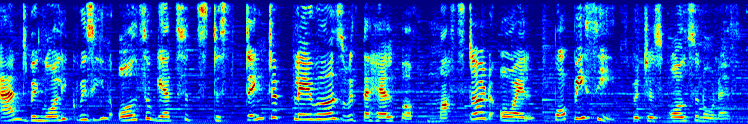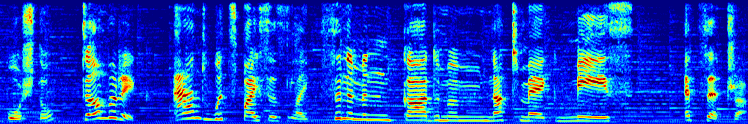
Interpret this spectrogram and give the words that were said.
And Bengali cuisine also gets its distinctive flavors with the help of mustard oil, poppy seeds, which is also known as poshto, turmeric, and with spices like cinnamon, cardamom, nutmeg, mace, etc.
